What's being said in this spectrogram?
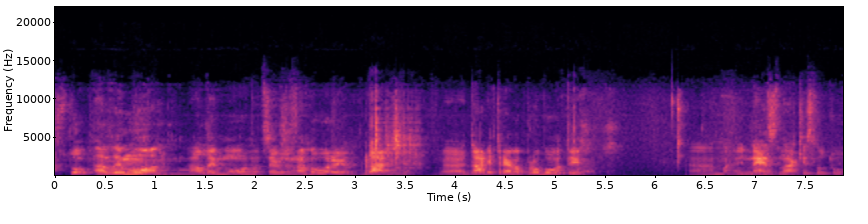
стоп! А лимон. А лимон, ну це вже наговорили. Далі. Е, Далі треба пробувати е, майонез на кислоту.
